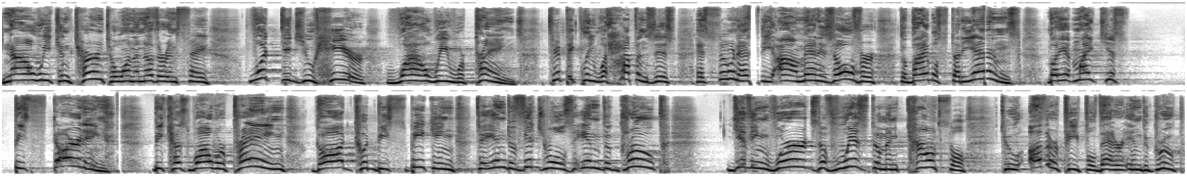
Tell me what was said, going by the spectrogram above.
Now we can turn to one another and say, What did you hear while we were praying? Typically, what happens is as soon as the Amen is over, the Bible study ends, but it might just be starting because while we're praying, God could be speaking to individuals in the group, giving words of wisdom and counsel to other people that are in the group.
